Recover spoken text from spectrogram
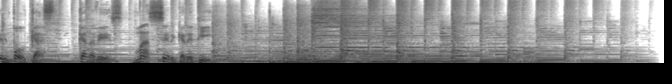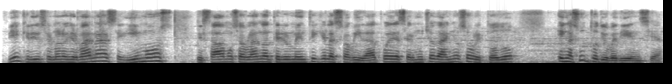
el podcast, cada vez más cerca de ti. Bien, queridos hermanos y hermanas, seguimos Estábamos hablando anteriormente que la suavidad puede hacer mucho daño, sobre todo en asuntos de obediencia.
